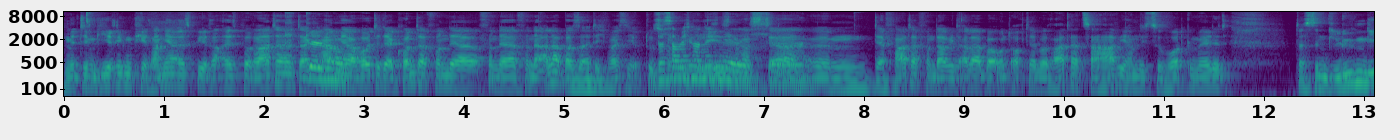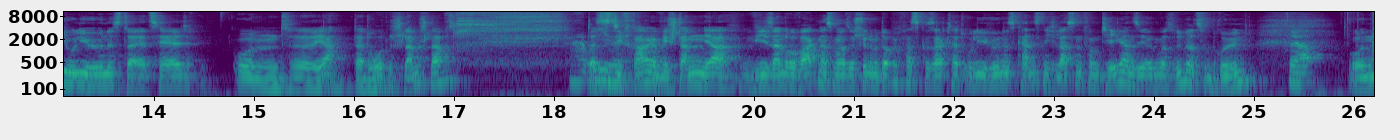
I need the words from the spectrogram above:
Mit dem gierigen Piranha als, Bera- als Berater. Da Genau. kam ja heute der Konter von der, von der, von der Alaba-Seite. Ich weiß nicht, ob du es Das schon habe ich noch nicht gelesen gelesen. hast. Ja, ähm, der Vater von David Alaba und auch der Berater Zahavi haben sich zu Wort gemeldet. Das sind Lügen, die Uli Hoeneß da erzählt. Und äh, ja, da droht ein Schlammschlacht. Ja, Das ist die Frage. Wir standen, ja, wie Sandro Wagner es mal so schön im Doppelpass gesagt hat, Uli Hoeneß kann es nicht lassen, vom Tegernsee irgendwas rüber zu brüllen. Ja, Und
